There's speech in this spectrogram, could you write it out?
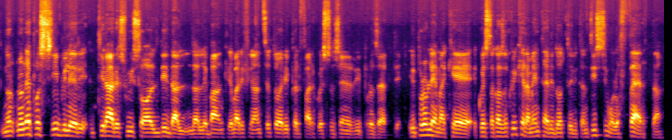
non, non è possibile ri- tirare sui soldi dal, dalle banche, dai vari finanziatori per fare questo genere di progetti. Il problema è che questa cosa qui chiaramente ha ridotto di tantissimo l'offerta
